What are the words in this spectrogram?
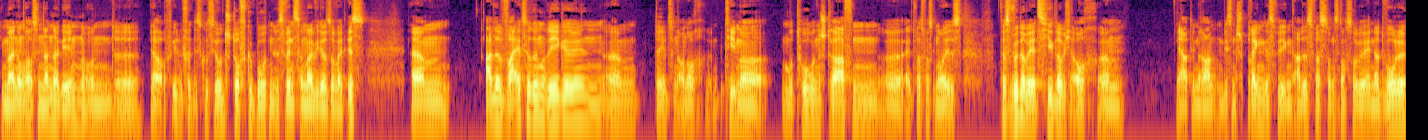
die Meinungen auseinandergehen und äh, ja, auf jeden Fall Diskussionsstoff geboten ist, wenn es dann mal wieder soweit ist. Ähm, alle weiteren Regeln, ähm, da gibt es dann auch noch Thema Motorenstrafen, äh, etwas, was neu ist. Das würde aber jetzt hier, glaube ich, auch ähm, ja, den Rahmen ein bisschen sprengen. Deswegen alles, was sonst noch so geändert wurde,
